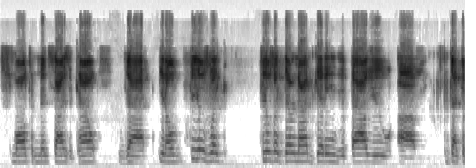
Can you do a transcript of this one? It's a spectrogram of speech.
small to mid-sized account that you know feels like feels like they're not getting the value um, that the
